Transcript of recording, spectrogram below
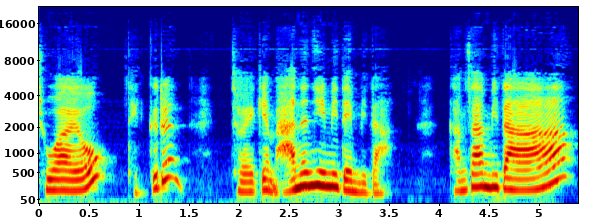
좋아요, 댓글은 저에게 많은 힘이 됩니다. 감사합니다.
